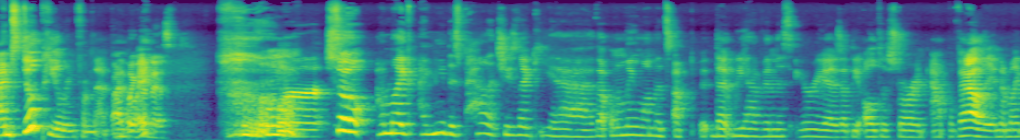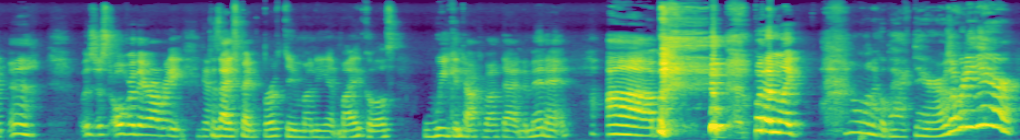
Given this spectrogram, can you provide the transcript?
I'm still peeling from that, by oh the my way. goodness. so I'm like, I need this palette. She's like, yeah, the only one that's up that we have in this area is at the Ulta store in Apple Valley. And I'm like, I was just over there already because I spent birthday money at Michael's. We can talk about that in a minute. Um, but I'm like, I don't want to go back there. I was already there.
